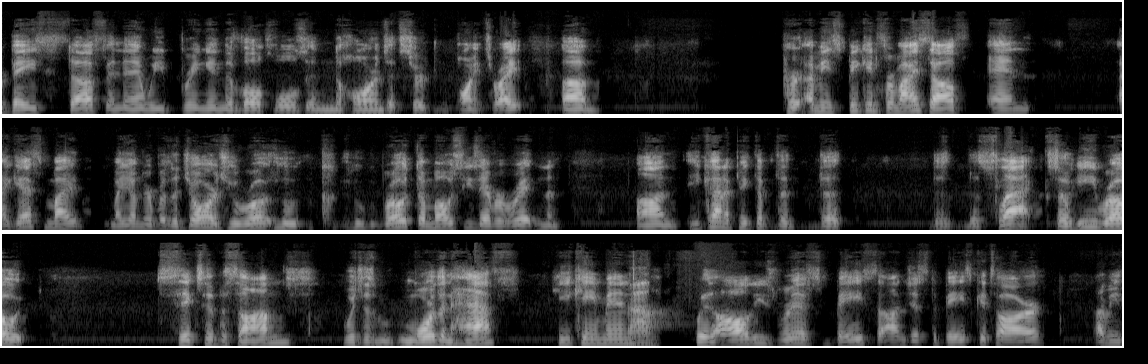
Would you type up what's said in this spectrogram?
based stuff, and then we bring in the vocals and the horns at certain points, right? Um, per, I mean, speaking for myself, and I guess my my younger brother George, who wrote who who wrote the most he's ever written on, he kind of picked up the the the, the slack. So he wrote six of the songs, which is more than half. He came in Wow. With all these riffs based on just the bass guitar. I mean,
